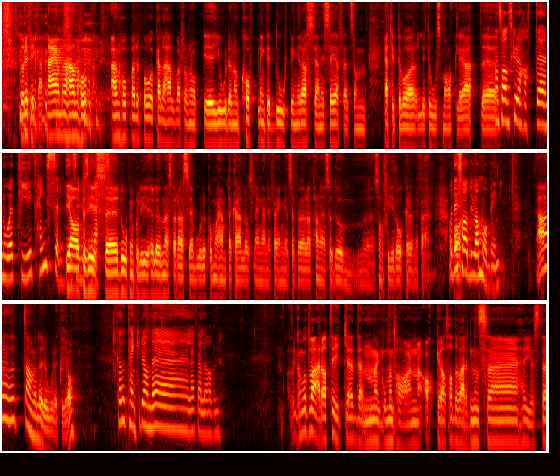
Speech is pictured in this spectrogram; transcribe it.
så det fick han. Nej, men han, hopp, han hoppade på Kalle Halvarsson och eh, gjorde någon koppling till dopingrassian i Seefeld som jag tyckte var lite osmaklig. Att, eh, han sa han skulle hatt eh, noe tid i fengsel? Ja, precis. Eh, dopingpoli eller nästa razzia borde komma och hämta Kalle och slänga han i fängelse för för att han är så dum eh, som skidåkare ungefär. Och det sa du var mobbing? Ja, jag använder det ordet, ja. Hva tenker du om det, Leif Ellerhaven? Det kan godt være at ikke den kommentaren akkurat hadde verdens uh, høyeste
